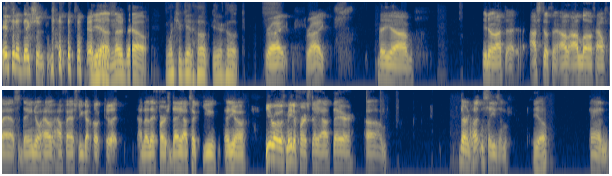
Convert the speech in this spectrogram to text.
it's an addiction. Yeah, no doubt. Once you get hooked, you're hooked. Right, right. They, um, you know, I I still think I, I love how fast Daniel, how how fast you got hooked to it. I know that first day I took you, uh, you know, you rode with me the first day out there um, during hunting season, Yep. and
